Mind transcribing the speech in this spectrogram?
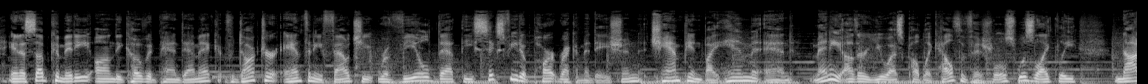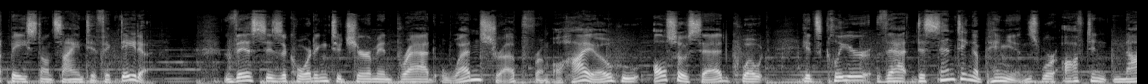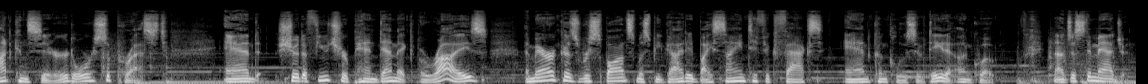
In a subcommittee on the COVID pandemic, Dr. Anthony Fauci revealed that the six feet apart recommendation, championed by him and many other U.S. public health officials, was likely not based on scientific data. This is according to Chairman Brad Wenstrup from Ohio, who also said, quote, It's clear that dissenting opinions were often not considered or suppressed. And should a future pandemic arise, America's response must be guided by scientific facts and conclusive data, unquote. Now just imagine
